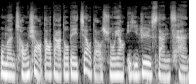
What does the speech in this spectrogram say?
我们从小到大都被教导说要一日三餐，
